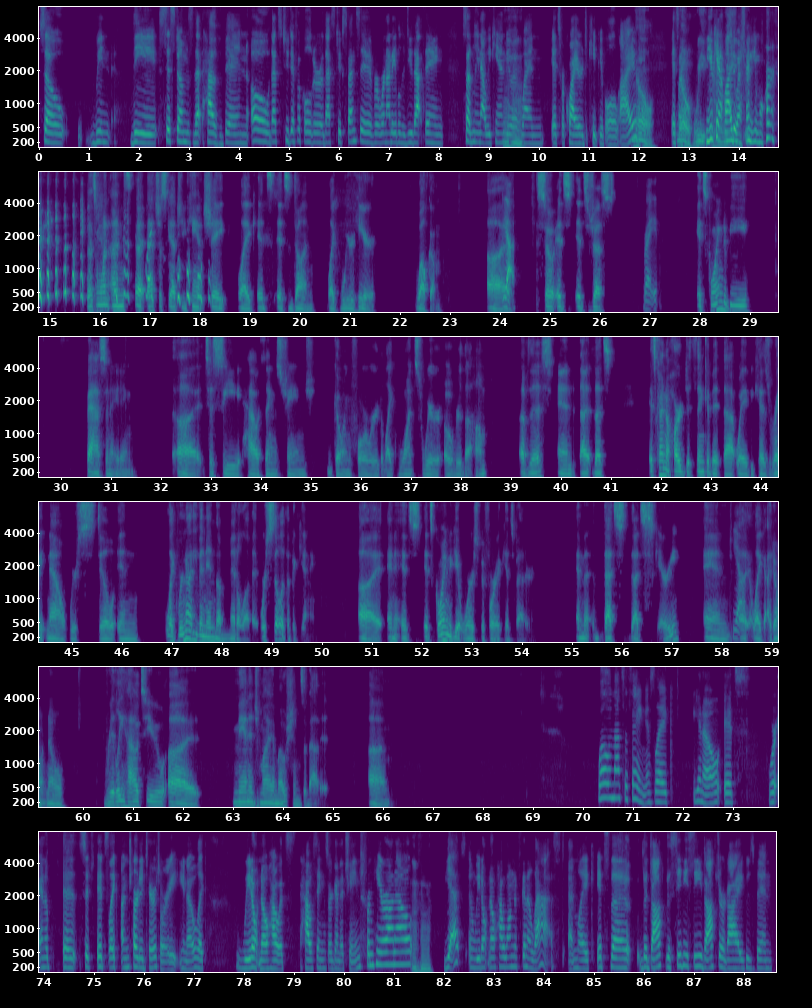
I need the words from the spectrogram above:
So we, the systems that have been, oh, that's too difficult or that's too expensive or we're not able to do that thing. Suddenly now we can do Mhm. it when it's required to keep people alive. no, It's no, like we- you can't lie to us anymore. that's one un- uh, etch a sketch you can't shake. Like it's it's done. Like we're here. Welcome. Uh, yeah, So it's it's just right. it's going to be fascinating uh, to see how things change going forward. Like once we're over the hump of this, and that that's it's kind of hard to think of it that way because right now we're still in like we're not even in the middle of it. We're still at the beginning. Uh, and it's it's going to get worse before it gets better. And that's that's scary and Yeah. uh, like I don't know really how to uh, manage my emotions about it. Um, Well, and that's the thing is like, you know, it's we're in a it's, it's like uncharted territory, you know, like we don't know how it's how things are going to change from here on out hmm yet and we don't know how long it's going to last and like it's the the doc the cdc doctor guy who's been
